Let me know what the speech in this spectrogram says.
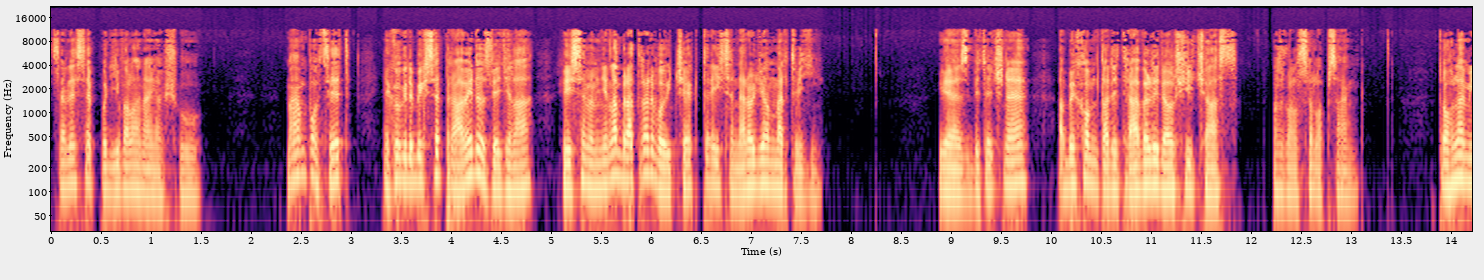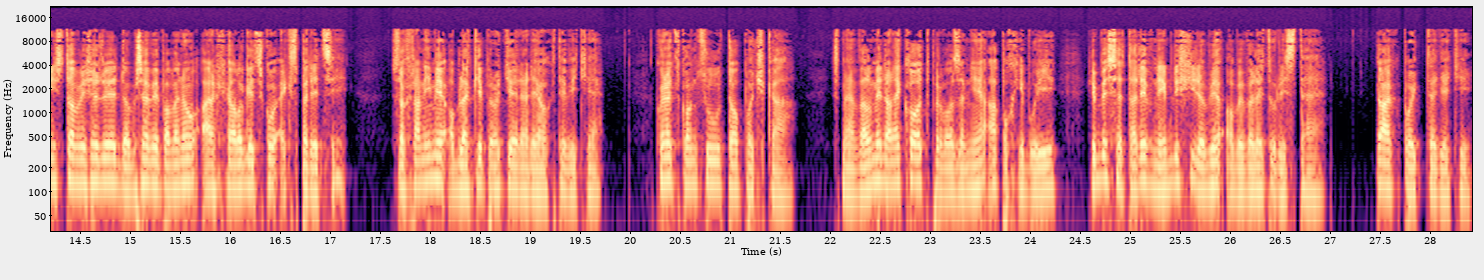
Sally se podívala na Jašu. Mám pocit, jako kdybych se právě dozvěděla, že jsem měla bratra dvojče, který se narodil mrtvý. Je zbytečné, abychom tady trávili další čas, ozval se Lopsang. Tohle místo vyžaduje dobře vybavenou archeologickou expedici s ochrannými obleky proti radioaktivitě. Konec konců to počká. Jsme velmi daleko od prvozemě a pochybuji, že by se tady v nejbližší době objevili turisté. Tak pojďte, děti,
